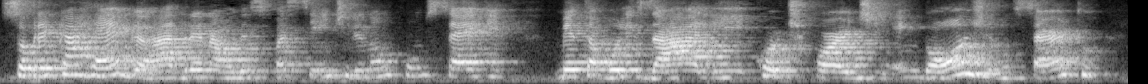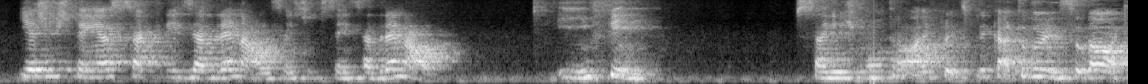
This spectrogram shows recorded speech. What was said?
sobrecarrega a adrenal desse paciente, ele não consegue metabolizar ali corticoide endógeno, certo? E a gente tem essa crise adrenal, essa insuficiência adrenal. E, enfim, precisaria de uma outra live para explicar tudo isso, Doc.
